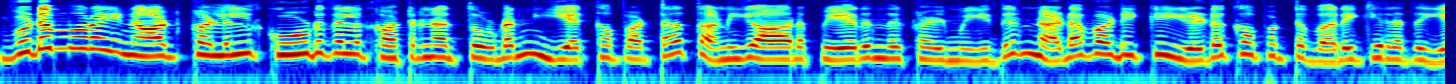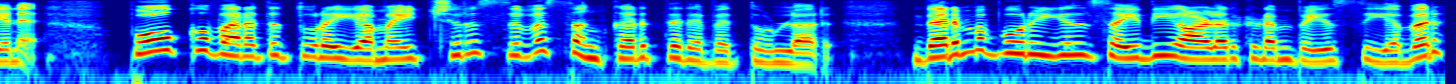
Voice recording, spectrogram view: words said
விடுமுறை நாட்களில் கூடுதல் கட்டணத்துடன் இயக்கப்பட்ட தனியார் பேருந்துகள் மீது நடவடிக்கை எடுக்கப்பட்டு வருகிறது என போக்குவரத்துத்துறை அமைச்சர் சிவசங்கர் தெரிவித்துள்ளார். தருமபுரியில் செய்தியாளர்களிடம் பேசிய அவர்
